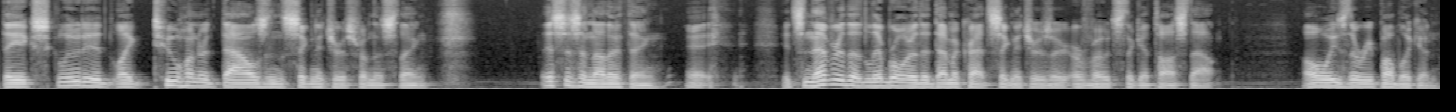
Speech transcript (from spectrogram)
They excluded like 200,000 signatures from this thing. This is another thing. It's never the liberal or the Democrat signatures or, or votes that get tossed out, always the Republican.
